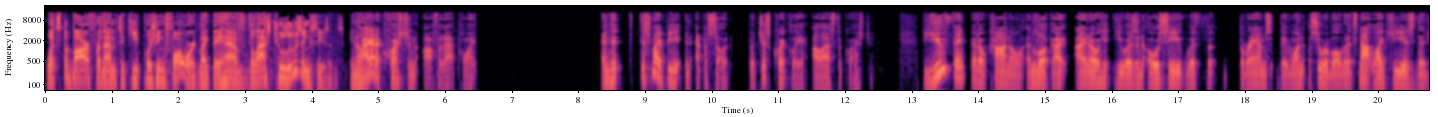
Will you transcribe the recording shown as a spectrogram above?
what's the bar for them to keep pushing forward like they have the last two losing seasons? You know, I got a question off of that point. point and th- this might be an episode, but just quickly, I'll ask the question. Do you think that O'Connell, and look, I, I know he, he was an OC with the, the Rams, they won a Super Bowl, but it's not like he is the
